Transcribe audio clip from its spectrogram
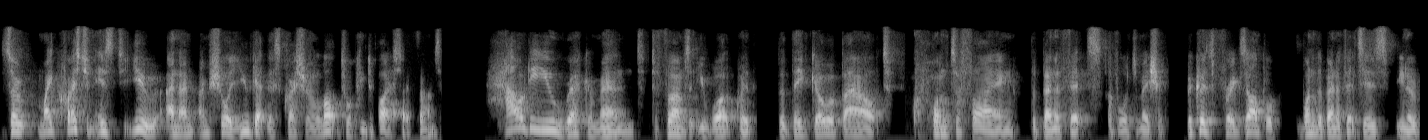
So my question is to you, and I'm, I'm sure you get this question a lot talking to buy side firms. How do you recommend to firms that you work with that they go about quantifying the benefits of automation. Because, for example, one of the benefits is, you know,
